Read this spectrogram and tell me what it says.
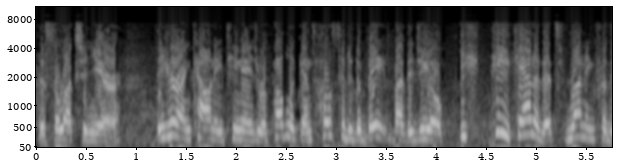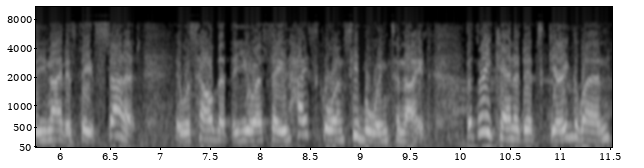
this election year. The Huron County Teenage Republicans hosted a debate by the GOP candidates running for the United States Senate. It was held at the USA High School in Sebewaing tonight. The three candidates, Gary Glenn,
